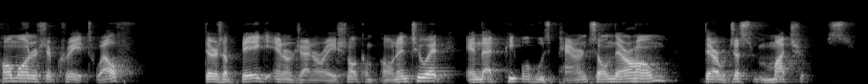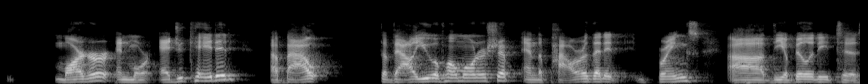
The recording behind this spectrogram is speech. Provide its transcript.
home ownership creates wealth. There's a big intergenerational component to it, in that people whose parents own their home, they're just much smarter and more educated about the value of home ownership and the power that it brings, uh, the ability to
